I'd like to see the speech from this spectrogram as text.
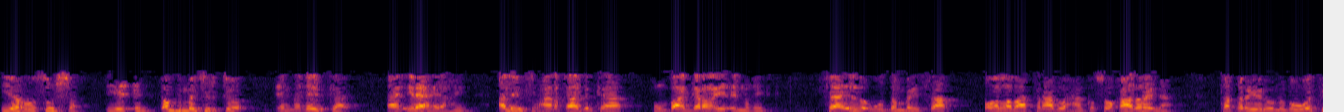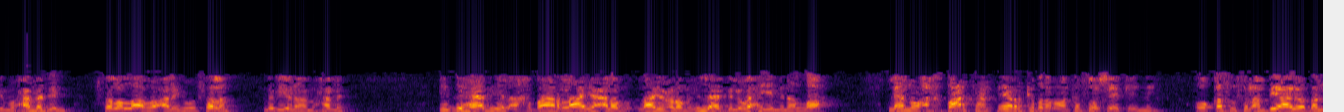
iyo rususha iyo cid og ma jirto cilmi geybka aan ilaahay ahayn. Allihii subxaana qaadirka un baa garanaya cilmi geybka faa'idada ugu dambaysa oo labaatanaad waxaan ka soo qaadanaynaa. Taqriiru nubuwati muxamedin sala allahu alayhi wasalam nabiyuna moxamed id hadihi alakhbaar laa yuclamu ila bilwaxyi min allah. Leanno akhbaartan dheerarka badan oo aan ka soo sheekaynay oo qasas alambiyaai oo dhan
